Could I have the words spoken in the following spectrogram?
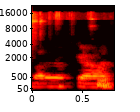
Mother of God,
